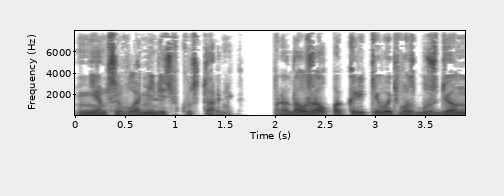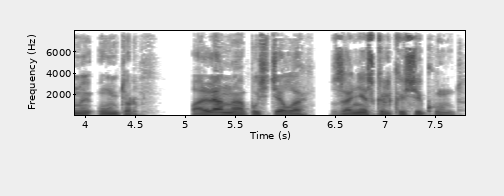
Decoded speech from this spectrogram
Немцы вломились в кустарник. Продолжал покрикивать возбужденный унтер. Поляна опустела за несколько секунд.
